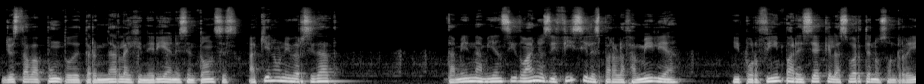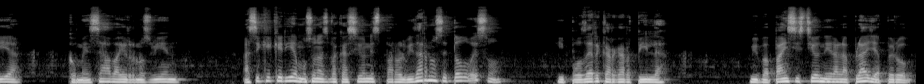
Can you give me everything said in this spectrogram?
Yo estaba a punto de terminar la ingeniería en ese entonces, aquí en la universidad. También habían sido años difíciles para la familia, y por fin parecía que la suerte nos sonreía, comenzaba a irnos bien, así que queríamos unas vacaciones para olvidarnos de todo eso y poder cargar pila. Mi papá insistió en ir a la playa, pero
